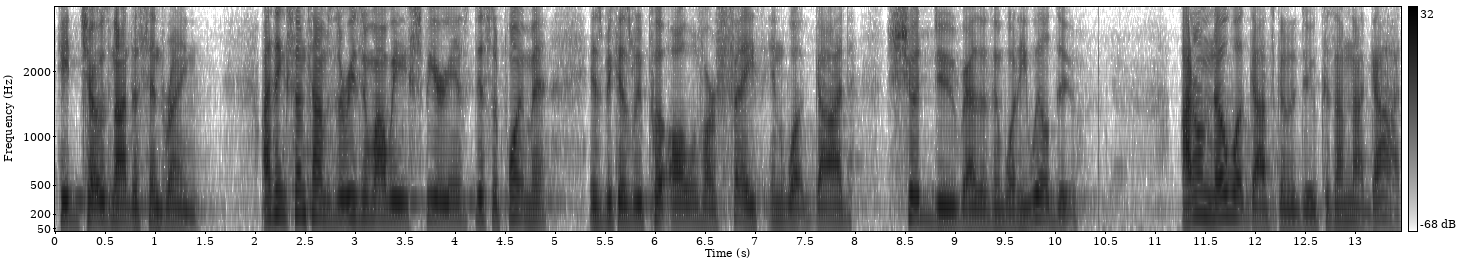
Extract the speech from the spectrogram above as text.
He chose not to send rain. I think sometimes the reason why we experience disappointment is because we put all of our faith in what God should do rather than what He will do. I don't know what God's going to do because I'm not God.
